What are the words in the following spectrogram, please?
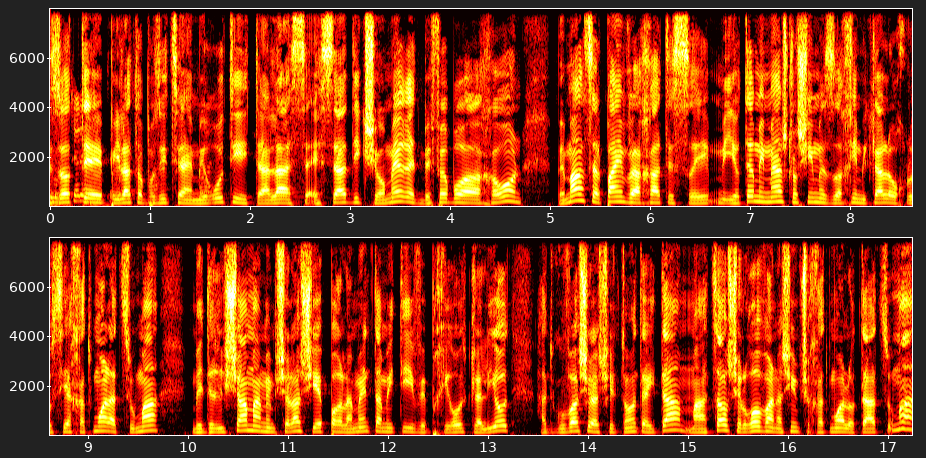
זאת פעילת האופוזיציה האמירותית, תעלה סעדיק, שאומרת בפברואר האחרון, במרס 2011, יותר מ-130 אזרחים מכלל האוכלוסייה חתמו על עצומה בדרישה מהממשלה שיהיה פרלמנט אמיתי ובחירות כלליות. התגובה של השלטונות הייתה מעצר של רוב האנשים שחתמו על אותה עצומה.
